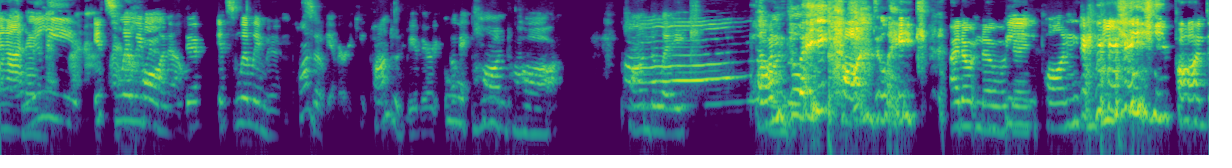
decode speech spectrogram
We're not doing Lily that. It's Lily Moon It's Lily Moon. Pond So- would be a very cute. Pond would be a very ooh, Okay. pond Pond. paw. Pond Lake. Pond Lake. Pond Lake. I don't know. Okay. Bee pond. Bee pond.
